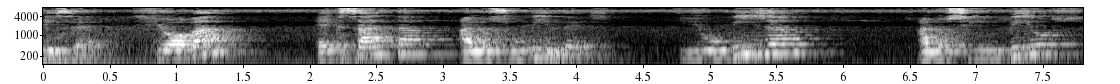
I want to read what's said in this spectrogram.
Dice, Jehová exalta a los humildes y humilla a los impíos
